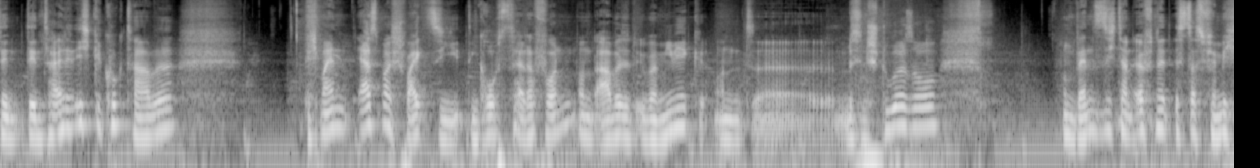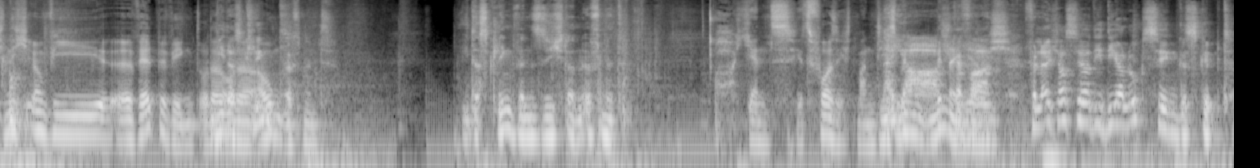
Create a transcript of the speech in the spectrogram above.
den, den Teil, den ich geguckt habe, ich meine, erstmal schweigt sie den Großteil davon und arbeitet über Mimik und äh, ein bisschen stur so. Und wenn sie sich dann öffnet, ist das für mich nicht irgendwie äh, weltbewegend oder, Wie das oder klingt. augenöffnend. Wie das klingt, wenn sie sich dann öffnet. Oh, Jens, jetzt Vorsicht, Mann, die ist Ja, min- Stefan. minderjährig. Vielleicht hast du ja die Dialogszenen geskippt.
